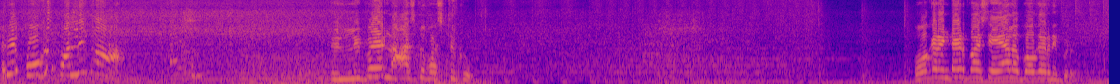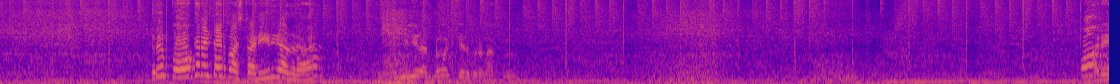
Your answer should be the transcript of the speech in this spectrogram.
అరే వెళ్ళిపోయాడు లాస్ట్ ఫస్ట్కు పోకర్ అంటాడు ఫస్ట్ వేయాలా పోకర్ని ఇప్పుడు రే పోకర్ అంటాడు ఫస్ట్ అడిగి కాదురా మీరు అర్థం వచ్చారు బ్రో నాకు అరే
